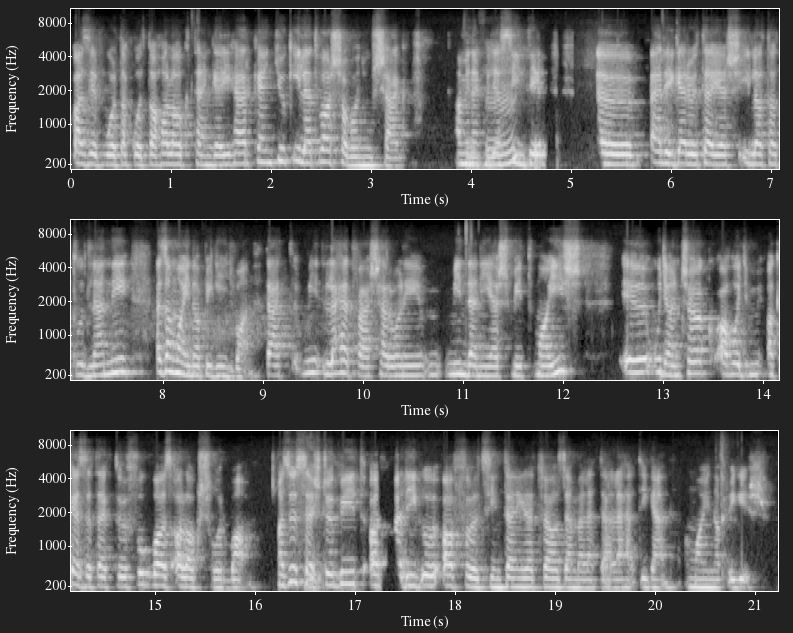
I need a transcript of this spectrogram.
azért voltak ott a halak, tengeri herkentjük, illetve a savanyúság, aminek uh-huh. ugye mhm. szintén ö, elég erőteljes illata tud lenni. Ez a mai napig így van. Tehát mi, lehet vásárolni minden ilyesmit ma is, ugyancsak, ahogy a kezdetektől fogva az alaksorban. Az összes többit az pedig a földszinten, illetve az emeleten lehet, igen, a mai napig is.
